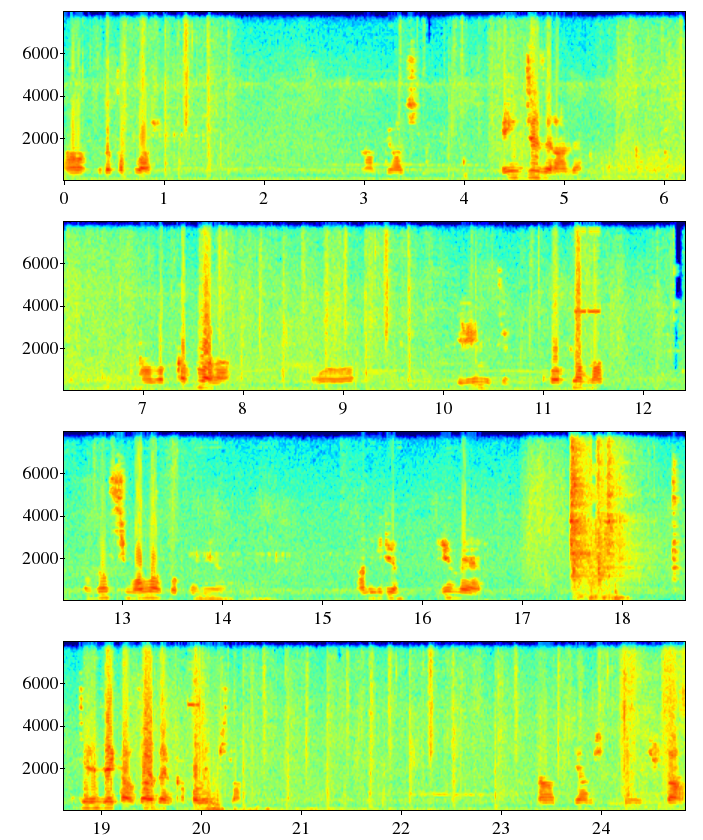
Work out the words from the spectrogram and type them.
Aa burada kapı var. Kapıyı aç. E, ineceğiz herhalde. Aa bak kapı var ha. Oo. Gireyim mi ki? Korkuyorum lan. Nasıl şimdi vallahi korkuyorum ya. Hadi giriyorum. Giriyorum beyler. Gerizekalı zaten kapalıymış lan. Ne yapacağım şimdi? Şurada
